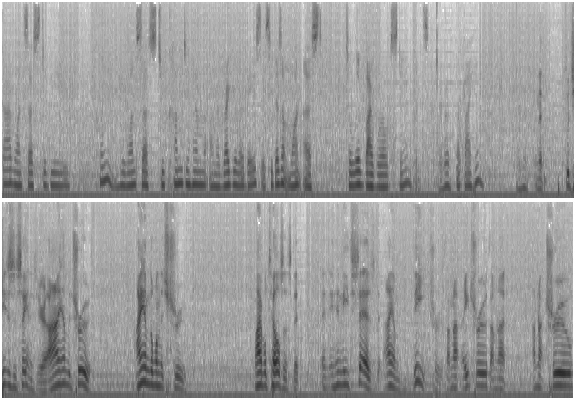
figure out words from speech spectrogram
God wants us to be clean. He wants us to come to Him on a regular basis. He doesn't want us to live by world standards, Amen. but by Him. Amen. And that's what Jesus is saying is here. I am the truth. I am the one that's true. The Bible tells us that, and, and he says that I am the truth. I'm not a truth. I'm not. I'm not true.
